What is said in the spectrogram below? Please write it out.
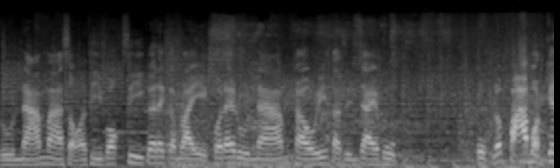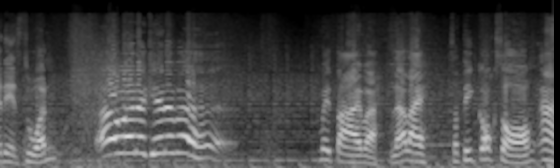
รูนน้ำมา2นาทีบ็อกซี่ก็ได้กำไรอีกเพราะได้รูนน้ำคาริตัดสินใจหุบหุบแล้วปาบอดกระเด็ดสวน เอามาได้คิดนะไม่ตายป่ะ แล้วอะไรสติ๊กก๊อกสองอะ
